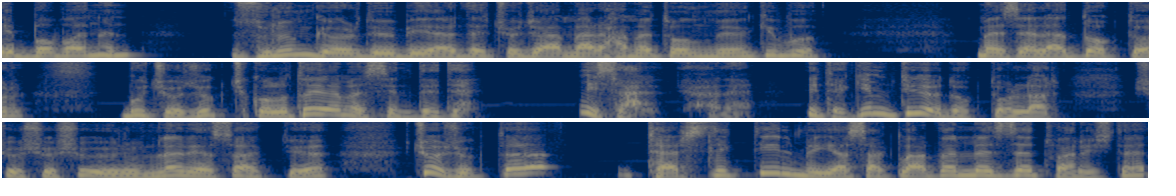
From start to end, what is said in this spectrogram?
E babanın zulüm gördüğü bir yerde çocuğa merhamet olmuyor ki bu. Mesela doktor bu çocuk çikolata yemesin dedi. Misal yani. Nitekim diyor doktorlar şu şu şu ürünler yasak diyor. Çocuk da terslik değil mi? Yasaklarda lezzet var işte.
